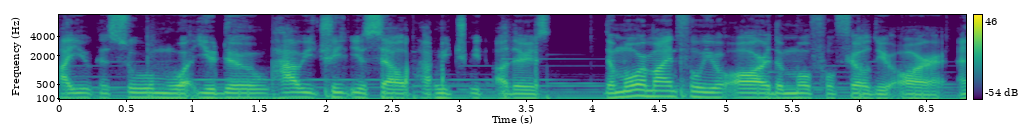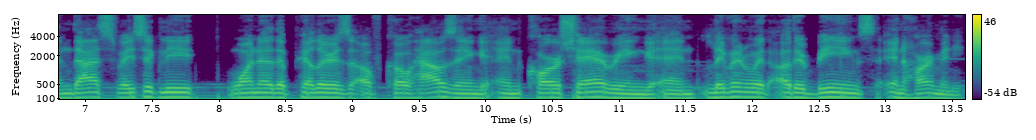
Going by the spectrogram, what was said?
how you consume what you do, how you treat yourself, how you treat others. The more mindful you are, the more fulfilled you are. And that's basically one of the pillars of co-housing and car sharing and living with other beings in harmony.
